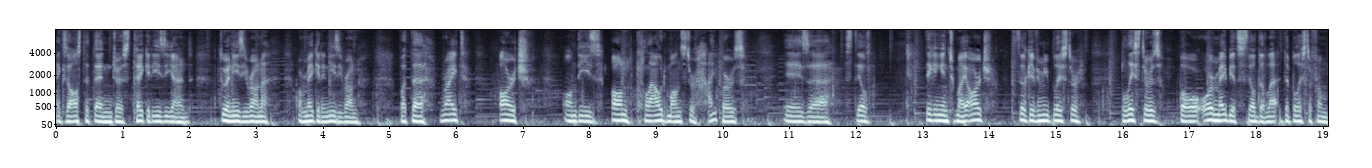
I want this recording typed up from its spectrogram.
exhausted, then just take it easy and do an easy run uh, or make it an easy run. But the right arch on these on Cloud Monster Hypers is uh, still digging into my arch, still giving me blister, blisters, or, or maybe it's still the, the blister from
